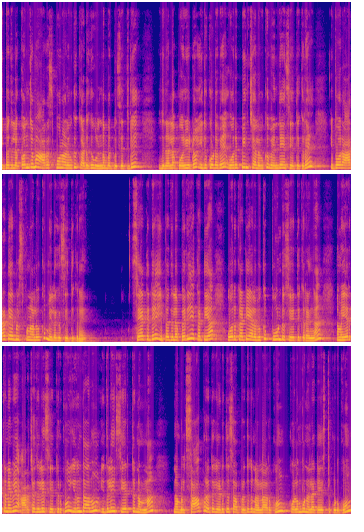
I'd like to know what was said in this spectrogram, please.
இப்போ இதில் கொஞ்சமாக அரை ஸ்பூன் அளவுக்கு கடுகு உளுந்தம்பருப்பு சேர்த்துட்டு இது நல்லா பொரியட்டும். இது கூடவே ஒரு பிஞ்ச் அளவுக்கு வெந்தயம் சேர்த்துக்கிறேன். இப்போ ஒரு அரை டேபிள் ஸ்பூன் அளவுக்கு மிளகு சேர்த்துக்கிறேன். சேர்த்துட்டு இப்போ இதில் பெரிய கட்டியாக ஒரு கட்டி அளவுக்கு பூண்டு சேர்த்துக்கிறேங்க. நம்ம ஏற்கனவே அரைச்சதுலேயும் சேர்த்துருக்கோம். இருந்தாலும் இதுலேயும் சேர்த்துனோம்னா நம்மளுக்கு சாப்பிட்றதுக்கு எடுத்து சாப்பிட்றதுக்கு நல்லாயிருக்கும் குழம்பும் நல்லா டேஸ்ட்டு கொடுக்கும்.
